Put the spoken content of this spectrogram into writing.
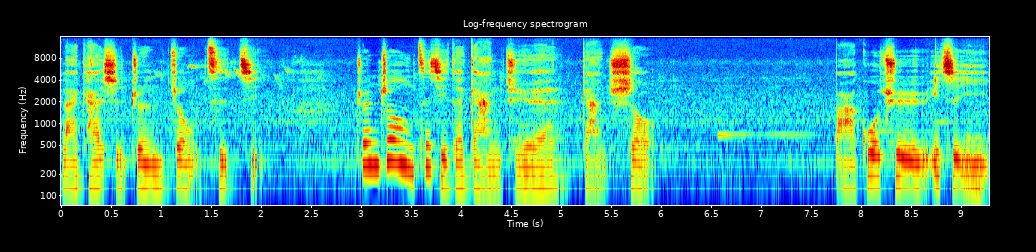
来开始尊重自己，尊重自己的感觉感受，把过去一直以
